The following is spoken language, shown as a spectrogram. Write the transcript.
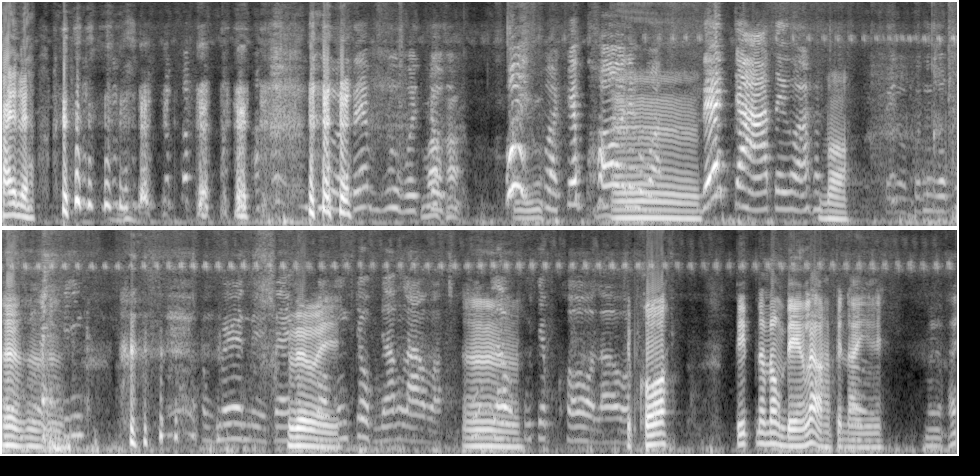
คลายเลย เด็บบูบจว่าบค่ะว่าเจ็บคอเอเลยว่ะอเด็กจ่าเต็งว่ะบ่เออเออของเพื่อนนี่แต่ของมึงจบยังเราอะเอเราอกูเจ็บคอเราเจ็บคอติดน้ำน้องแดงแล้วเป็นไอไม่ใช่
